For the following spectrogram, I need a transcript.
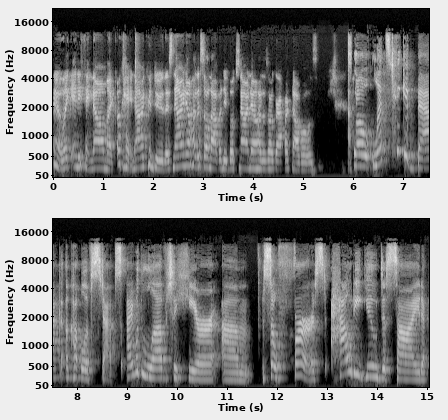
you know, like anything. Now I'm like, okay, now I can do this. Now I know how to sell novelty books. Now I know how to sell graphic novels. So let's take it back a couple of steps. I would love to hear. Um, so, first, how do you decide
